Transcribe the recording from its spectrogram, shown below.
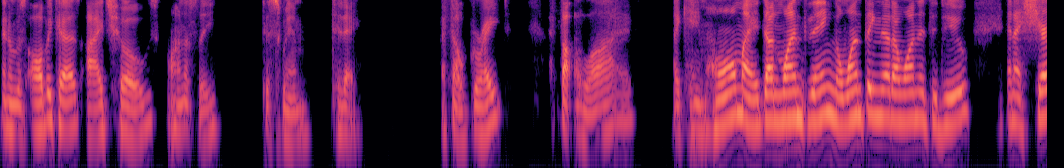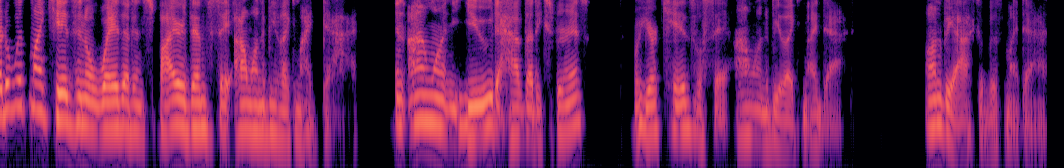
And it was all because I chose, honestly, to swim today. I felt great. I felt alive. I came home. I had done one thing, the one thing that I wanted to do. And I shared it with my kids in a way that inspired them to say, I want to be like my dad. And I want you to have that experience where your kids will say, I want to be like my dad. I want to be active with my dad.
